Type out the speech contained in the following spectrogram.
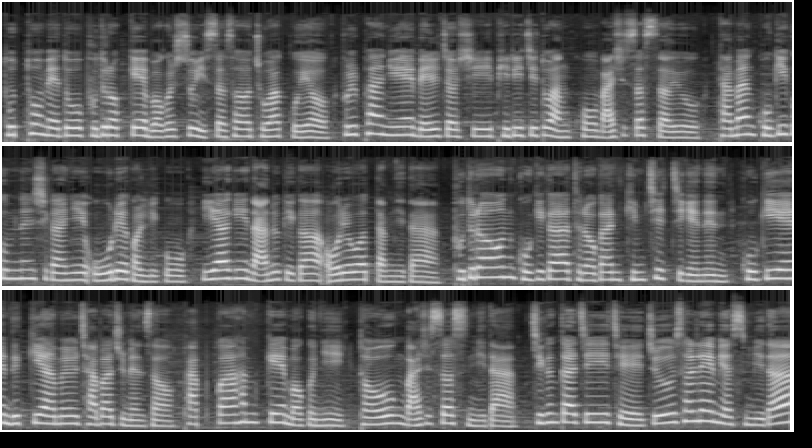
도톰해도 부드럽게 먹을 수 있어서 좋았고요. 불판 위에 멜젓이 비리지도 않고 맛있었어요. 다만 고기 굽는 시간이 오래 걸리고 이야기 나누기가 어려웠답니다. 부드러운 고기가 들어간 김치찌개는 고기의 느끼함을 잡아주면서 밥과 함께 먹으니 더욱 맛있었습니다. 지금까지 제주 설렘이었습니다.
